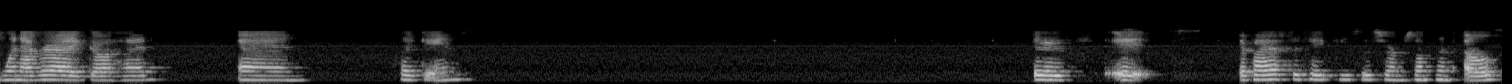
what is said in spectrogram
whenever I go ahead and play games. If it if I have to take pieces from something else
